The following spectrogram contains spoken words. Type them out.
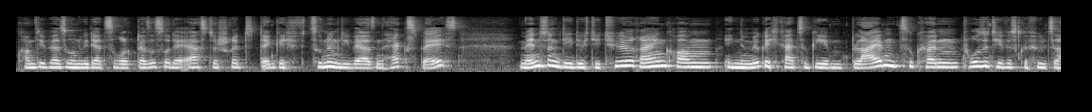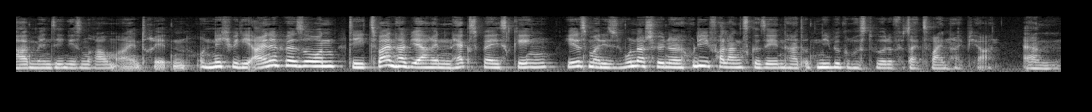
kommt die Person wieder zurück. Das ist so der erste Schritt, denke ich, zu einem diversen Hackspace. Menschen, die durch die Tür reinkommen, ihnen eine Möglichkeit zu geben, bleiben zu können, positives Gefühl zu haben, wenn sie in diesen Raum eintreten. Und nicht wie die eine Person, die zweieinhalb Jahre in den Hackspace ging, jedes Mal diese wunderschöne Hoodie-Phalanx gesehen hat und nie begrüßt wurde für seit zweieinhalb Jahren. Ähm,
